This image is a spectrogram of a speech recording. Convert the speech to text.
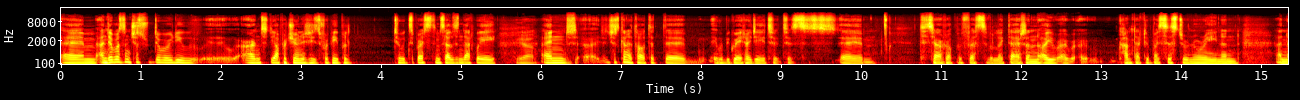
um, and there wasn't just there really uh, aren't the opportunities for people to express themselves in that way. yeah. And I just kind of thought that the, it would be a great idea to to, um, to start up a festival like that. And I, I, I contacted my sister Noreen and and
